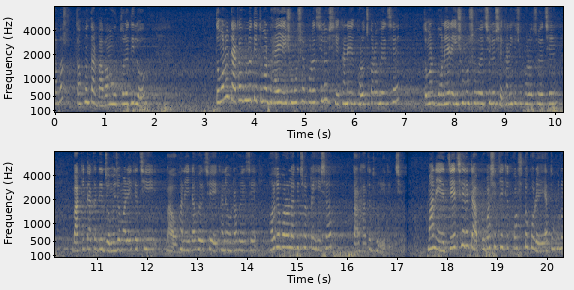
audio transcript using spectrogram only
বাবা, তখন তার বাবা মা উত্তরে দিল, তোমার ওই টাকাগুলো দিয়ে তোমার ভাই এই সমস্যায় পড়েছিল, সেখানে খরচ করা হয়েছে। তোমার বোনের এই সমস্যা হয়েছিল, সেখানে কিছু খরচ হয়েছে। বাকি টাকা দিয়ে জমে জমা রেখেছি, বা ওখানে এটা হয়েছে, এখানে ওটা হয়েছে। হজবরলা কিছু একটা হিসাব তার হাতে ধরিয়ে দিচ্ছে। মানে যে ছেলেটা প্রবাসী থেকে কষ্ট করে এতগুলো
